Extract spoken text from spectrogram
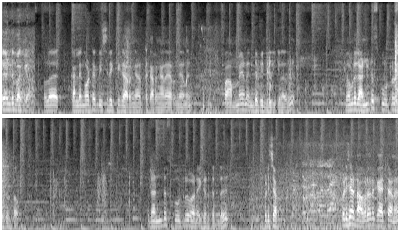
കഴിഞ്ഞിട്ട് ബാക്കിയാണ് നമ്മൾ കല്ലങ്കോട്ടെ ബീച്ചിലേക്ക് കറങ്ങാട്ടെ കറങ്ങാൻ ഇറങ്ങാണ്. അപ്പോൾ അമ്മയാണ് എന്റെ പിന്നിലിരിക്കുന്നത്. നമ്മൾ രണ്ട് സ്കൂട്ടർ എടുത്തു കേട്ടോ രണ്ട് സ്കൂട്ടർ വാടകയ്ക്ക് എടുത്തിട്ടുണ്ട്. പിടിച്ചോ? പിടിച്ചോട്ടോ അവിടെ ഒരു കയറ്റാണ്.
